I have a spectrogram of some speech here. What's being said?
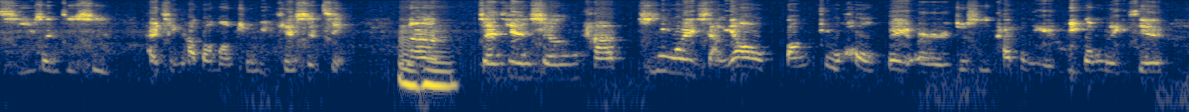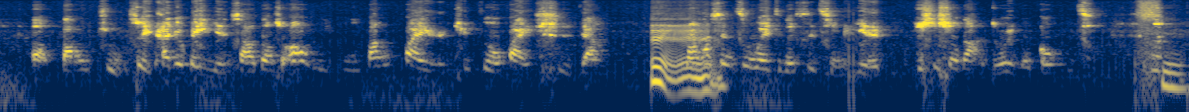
系，甚至是还请他帮忙处理一些事情。那詹先生他是因为想要帮助后辈，而就是他可能也提供了一些呃帮助，所以他就被延烧到说哦，你你帮坏人去做坏事这样。嗯嗯。那他甚至为这个事情，也就是受到很多人的攻击。是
